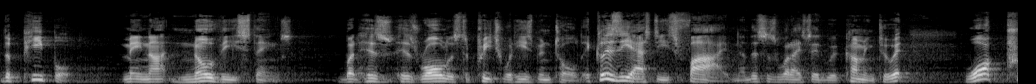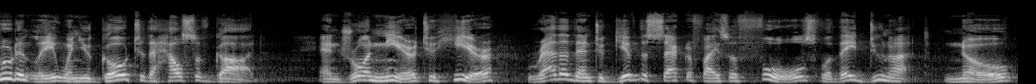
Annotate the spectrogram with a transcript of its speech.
the people may not know these things, but his, his role is to preach what he's been told. Ecclesiastes 5. Now, this is what I said, we're coming to it. Walk prudently when you go to the house of God, and draw near to hear, rather than to give the sacrifice of fools, for they do not know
